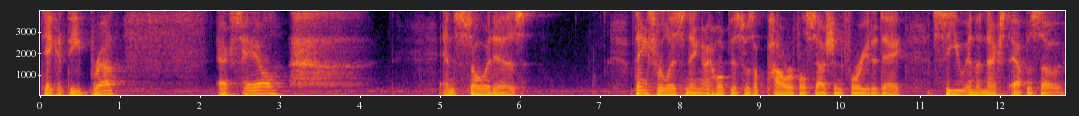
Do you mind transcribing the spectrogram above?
Take a deep breath, exhale, and so it is. Thanks for listening. I hope this was a powerful session for you today. See you in the next episode.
